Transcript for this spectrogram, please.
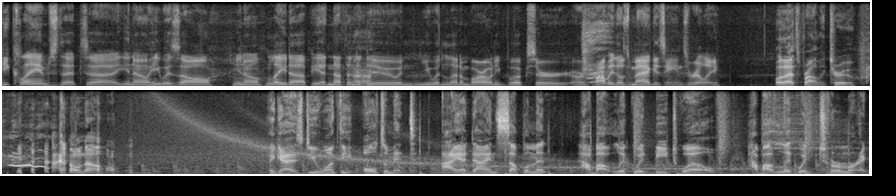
He claims that uh, you know he was all you know laid up. He had nothing Uh-huh. to do, and you wouldn't let him borrow any books or or probably those magazines. Really, Well, that's probably true. I don't know. Hey guys, do you want the ultimate iodine supplement? How about liquid B12? How about liquid turmeric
